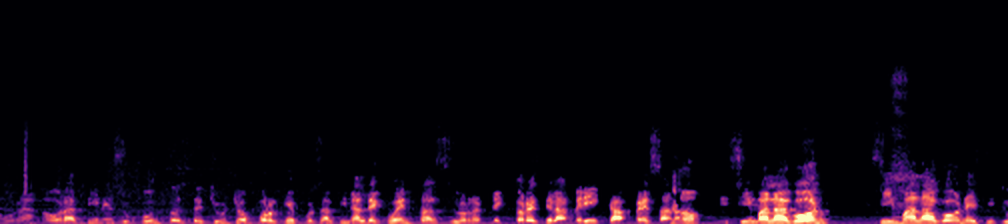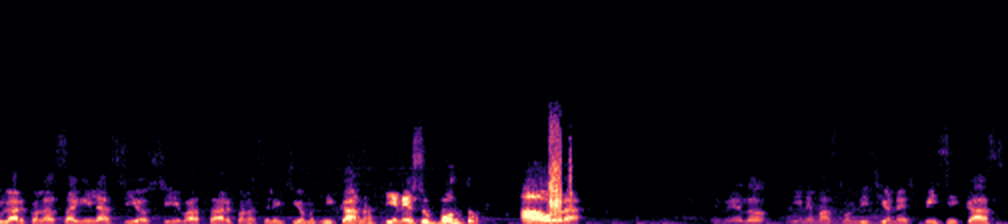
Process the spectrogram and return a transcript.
Ahora, ahora tiene su punto este Chucho porque pues al final de cuentas los reflectores de la América pesan, ¿no? Y si Malagón, si Malagón es titular con las Águilas, sí o sí va a estar con la selección mexicana. Tiene su punto. Ahora, Acevedo tiene más condiciones físicas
